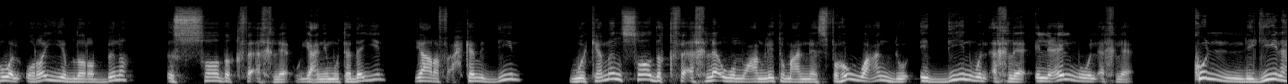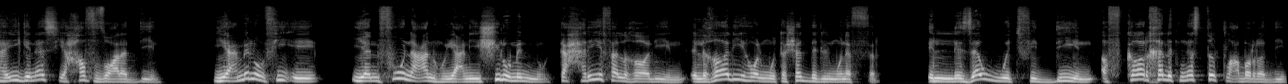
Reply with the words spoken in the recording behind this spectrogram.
هو القريب لربنا الصادق في أخلاقه. يعني متدين يعرف أحكام الدين وكمان صادق في أخلاقه ومعاملته مع الناس. فهو عنده الدين والأخلاق العلم والأخلاق. كل جيل هيجي ناس يحافظوا على الدين. يعملوا فيه إيه؟ ينفون عنه يعني يشيلوا منه تحريف الغالين. الغالي هو المتشدد المنفر اللي زود في الدين أفكار خلت الناس تطلع بره الدين.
